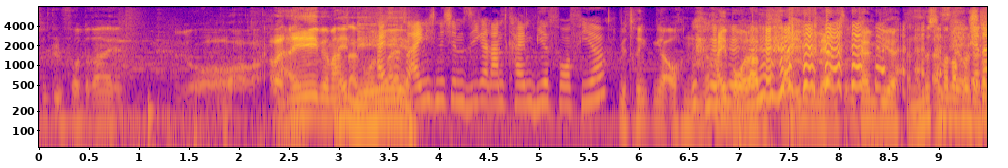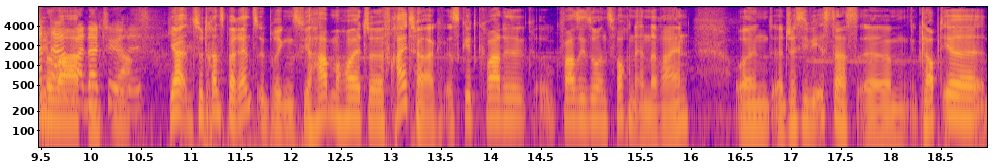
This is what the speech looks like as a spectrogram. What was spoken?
Viertel vor drei. Aber nee, wir machen Nee, nee. Heißt das eigentlich nicht im Siegerland kein Bier vor vier? Wir trinken ja auch einen Highball, habe ich gerade eben gelernt, und kein Bier. Dann müssen wir Also noch eine ja, Ja, dann Stunde darf warten. man natürlich. Ja, zur Transparenz übrigens. Wir haben heute Freitag. Es geht gerade quasi so ins Wochenende rein. Und äh, Jesse, wie ist das? Ähm, glaubt ihr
